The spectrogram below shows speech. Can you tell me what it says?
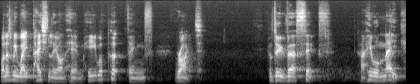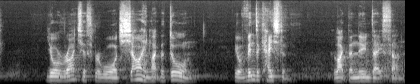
well, as we wait patiently on Him, He will put things right. He'll do verse 6. Uh, he will make your righteous reward shine like the dawn, your vindication like the noonday sun.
